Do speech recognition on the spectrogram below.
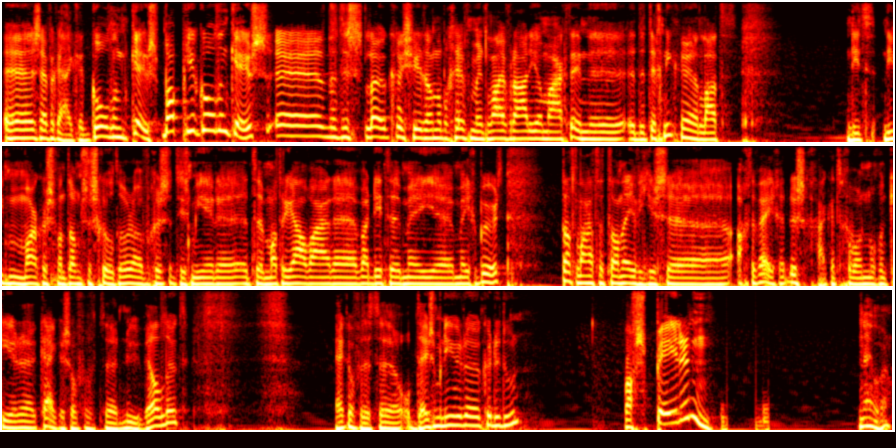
Uh, eens even kijken. Golden Caves. Mapje Golden Caves. Uh, dat is leuk als je dan op een gegeven moment live radio maakt en de, de techniek uh, laat. Niet, niet Marcus van Damse schuld hoor overigens. Het is meer het materiaal waar, waar dit mee, mee gebeurt. Dat laat het dan eventjes achterwege. Dus ga ik het gewoon nog een keer kijken of het nu wel lukt. Kijken of we het op deze manier kunnen doen. Afspelen. Nee hoor.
